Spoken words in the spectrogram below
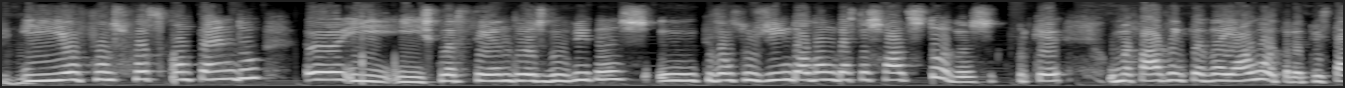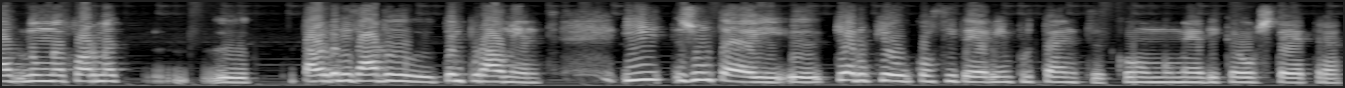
Uhum. E eu fosse, fosse contando uh, e, e, esclarecendo as dúvidas uh, que vão surgindo ao longo destas fases todas, porque uma fase encadeia a outra, por isso está numa forma está organizado temporalmente. E juntei, eh, quer o que eu considero importante como médica obstetra,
